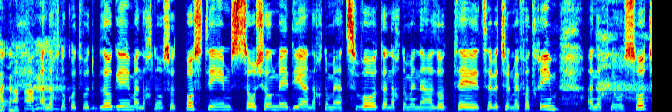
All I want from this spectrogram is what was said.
אנחנו כותבות בלוגים, אנחנו עושות פוסטים, סושיאל מדיה, אנחנו מעצבות, אנחנו מנהלות uh, צוות של מפתחים, אנחנו עושות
